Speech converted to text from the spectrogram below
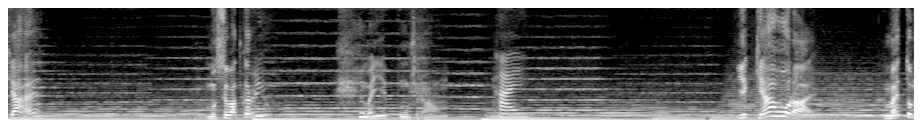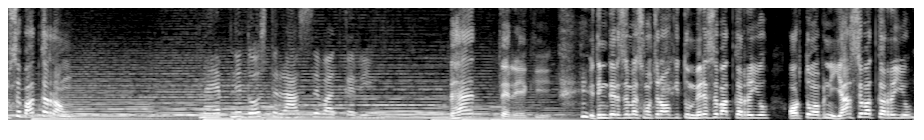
क्या है? मुझसे बात कर रही हो? मैं ये पूछ रहा हूँ। हाय। ये क्या हो रहा है? मैं तुमसे बात कर रहा हूँ। मैं अपने दोस्त राज से बात कर रही हूँ। तेरे की। इतनी देर से मैं सोच रहा हूँ कि तुम मेरे से बात कर रही हो और तुम अपनी यार से बात कर रही हो।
